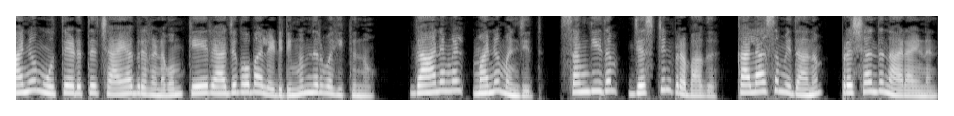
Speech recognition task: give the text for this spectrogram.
അനു മൂത്തേടത്ത് ഛായാഗ്രഹണവും കെ രാജഗോപാൽ എഡിറ്റിംഗും നിർവഹിക്കുന്നു. ഗാനങ്ങൾ മനു മഞ്ജിത്ത്. സംഗീതം ജസ്റ്റിൻ പ്രഭാഗ് കലാസംവിധാനം Prashanth Narayanan.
